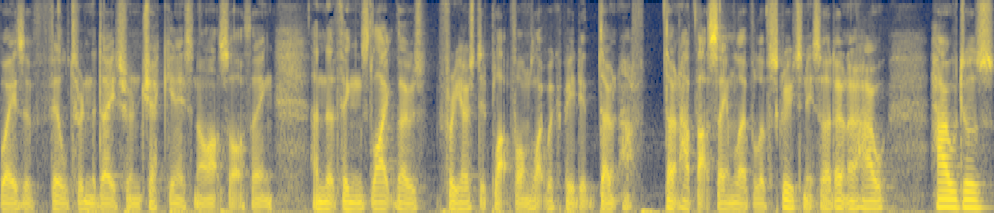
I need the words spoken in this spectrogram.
ways of filtering the data and checking it and all that sort of thing, and that things like those free-hosted platforms like Wikipedia don't have don't have that same level of scrutiny. So I don't know how how does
